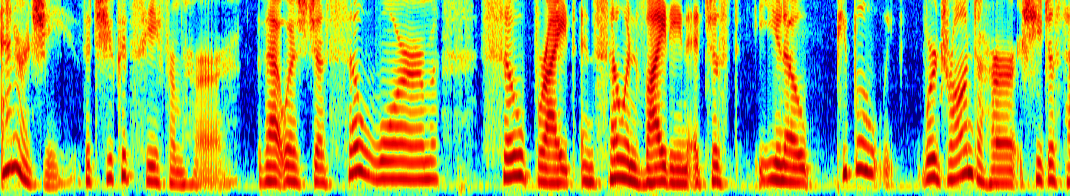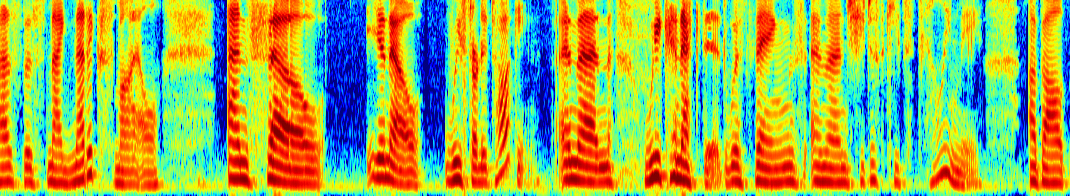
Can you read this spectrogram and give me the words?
energy that you could see from her that was just so warm, so bright, and so inviting. It just, you know, people were drawn to her. She just has this magnetic smile. And so, you know, we started talking and then we connected with things. And then she just keeps telling me about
